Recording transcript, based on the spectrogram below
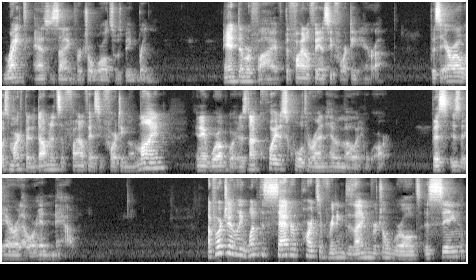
right as Designing Virtual Worlds was being written. And number five, the Final Fantasy XIV era. This era was marked by the dominance of Final Fantasy XIV Online in a world where it is not quite as cool to run MMO anymore. This is the era that we're in now. Unfortunately, one of the sadder parts of reading Designing Virtual Worlds is seeing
